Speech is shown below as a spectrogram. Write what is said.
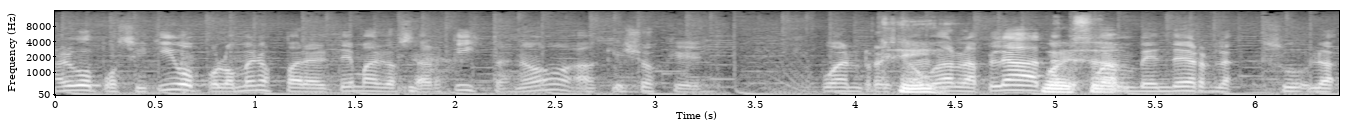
algo positivo, por lo menos para el tema de los artistas, ¿no? Aquellos que, puedan recaudar la plata, puede que ser. puedan vender la- su- la-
